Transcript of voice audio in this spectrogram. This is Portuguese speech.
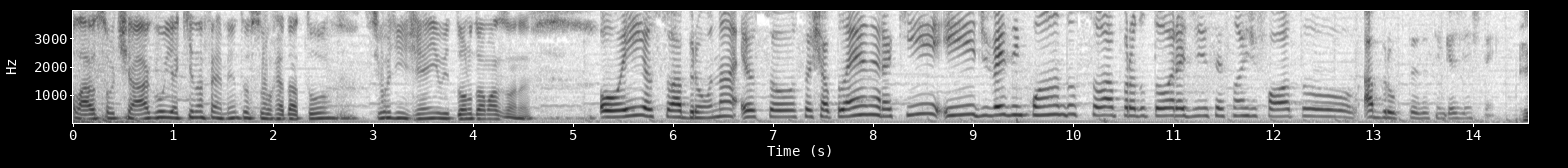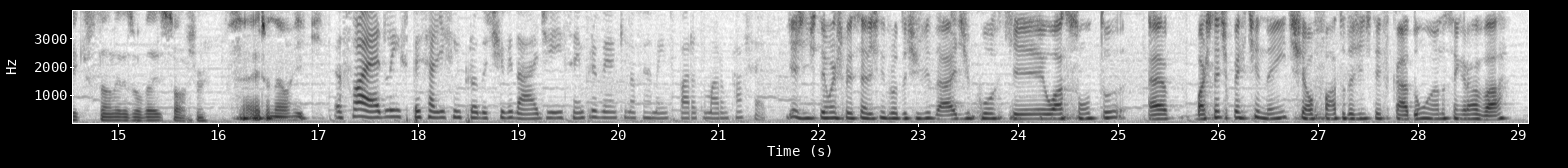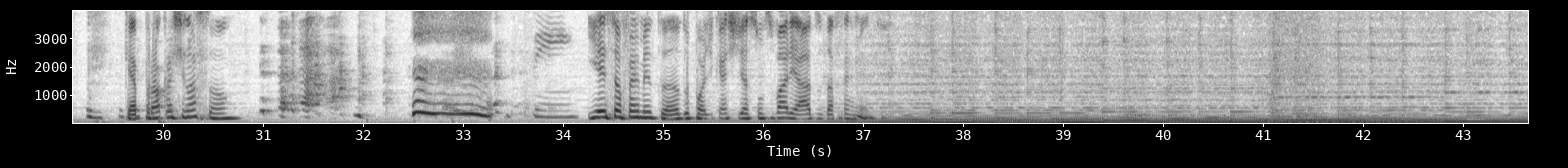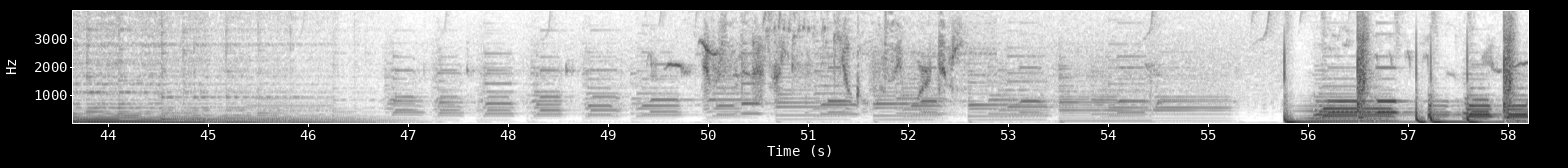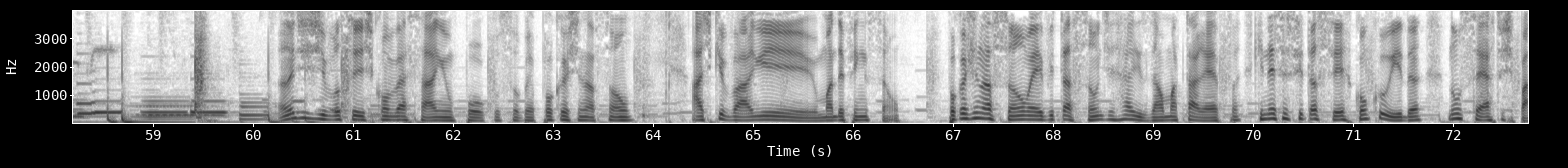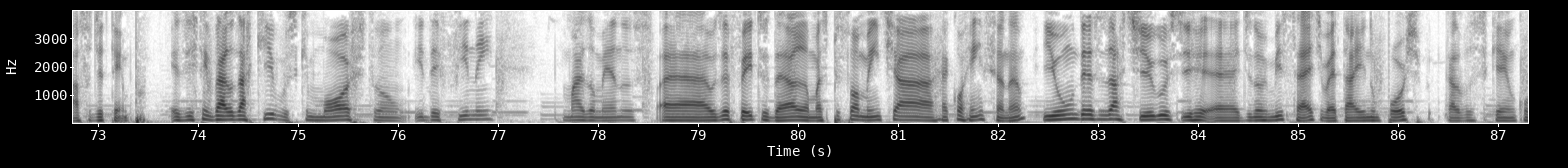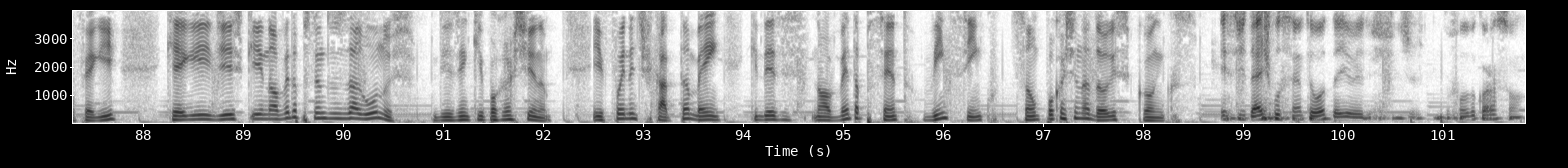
Olá, eu sou o Thiago e aqui na Fermento eu sou redator, senhor de engenho e dono do Amazonas. Oi, eu sou a Bruna, eu sou social planner aqui e de vez em quando sou a produtora de sessões de foto abruptas, assim, que a gente tem. Rick Stanley, desenvolvedor de software. Sério, não, Rick? Eu sou a Edlin, especialista em produtividade e sempre venho aqui na Fermento para tomar um café. E a gente tem uma especialista em produtividade porque o assunto é bastante pertinente ao fato da gente ter ficado um ano sem gravar, que é procrastinação. Sim. E esse é o Fermentando, podcast de assuntos variados da Fermento. Antes de vocês conversarem um pouco sobre a procrastinação, acho que vale uma definição. Procrastinação é a evitação de realizar uma tarefa que necessita ser concluída num certo espaço de tempo. Existem vários arquivos que mostram e definem mais ou menos é, os efeitos dela, mas principalmente a recorrência, né? E um desses artigos de, é, de 2007 vai estar aí no post, caso vocês queiram conferir, que ele diz que 90% dos alunos dizem que procrastinam. E foi identificado também que desses 90%, 25% são procrastinadores crônicos. Esses 10% eu odeio eles, do fundo do coração.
